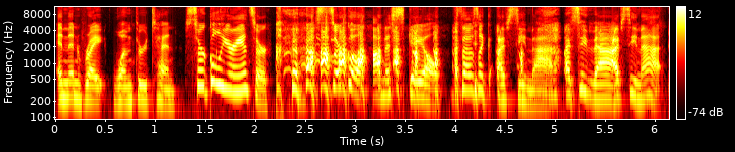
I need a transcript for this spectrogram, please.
And then write one through 10. Circle your answer. Circle on a scale. Because I was like, I've seen that. I've seen that. I've seen that.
